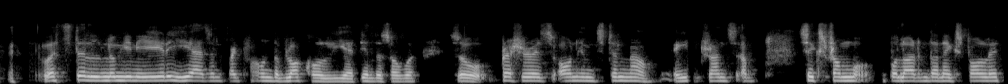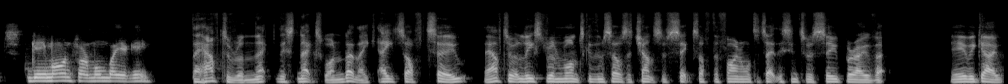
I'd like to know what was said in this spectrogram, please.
but still, Lungini, he hasn't quite found the block hole yet in this over. So pressure is on him still now. Eight runs up, six from Pollard in the next ball. It's game on for Mumbai again they have to run ne- this next one, don't they? Eight off two. They have to at least run one to give themselves a chance of six off the final to take this into a super over. Here we go.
